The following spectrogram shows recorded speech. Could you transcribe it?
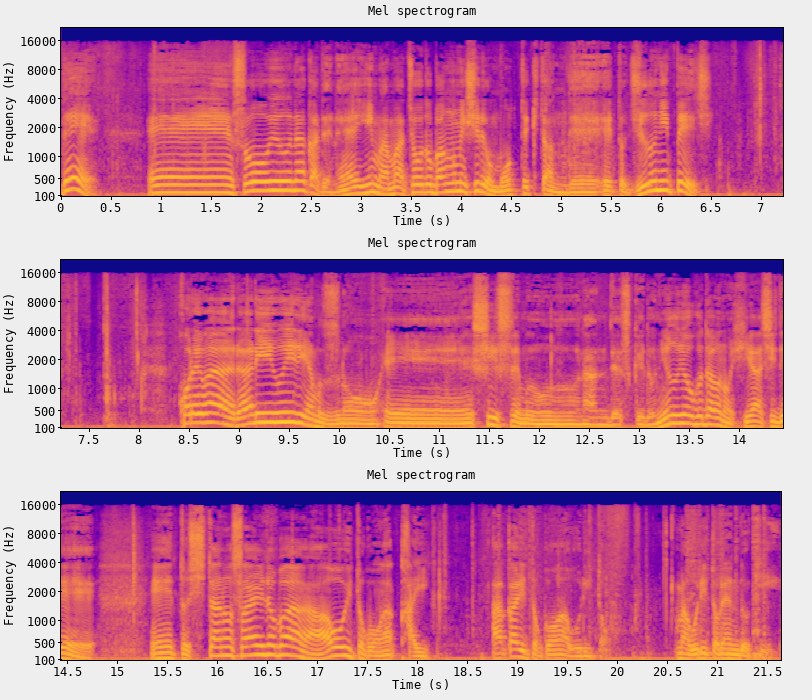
で、えー、そういう中でね、今、まあちょうど番組資料持ってきたんで、えっと、12ページ。これはラリー・ウィリアムズの、えー、システムなんですけど、ニューヨークダウの冷やしで、えっ、と、下のサイドバーが青いとこが買い、赤いとこが売りと。まあ、売りトレンド期。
